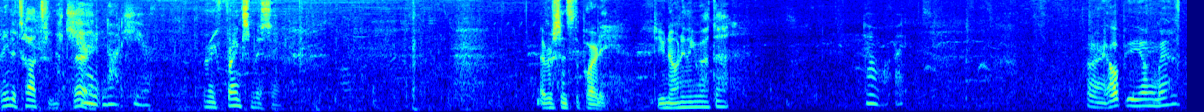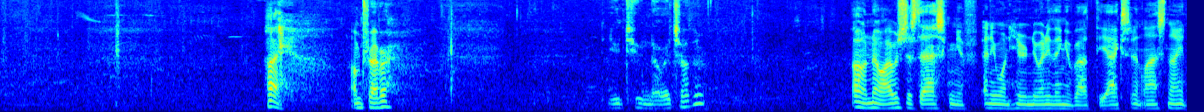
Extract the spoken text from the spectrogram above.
I need to talk to you. Can't, Mary, not here. Mary, Frank's missing. Ever since the party. Do you know anything about that? No, I... Can I help you, young man? Hi, I'm Trevor. Do you two know each other? Oh, no, I was just asking if anyone here knew anything about the accident last night.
